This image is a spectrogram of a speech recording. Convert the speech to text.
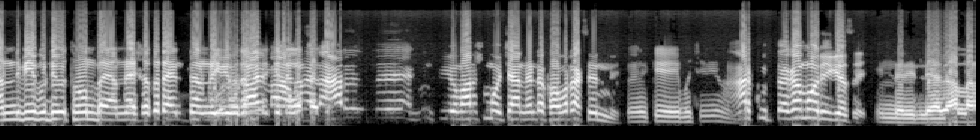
আমি ভিডিও থন ভাই আমরা একসাথে টাইম টাইম ওরে ভাই, মামুনের আর একজন প্রিয় মানুষ মোচান এটা খবর রাখছেন নি? কে বুঝি আর কুত্তাগা মরি গেছে। আল্লাহ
